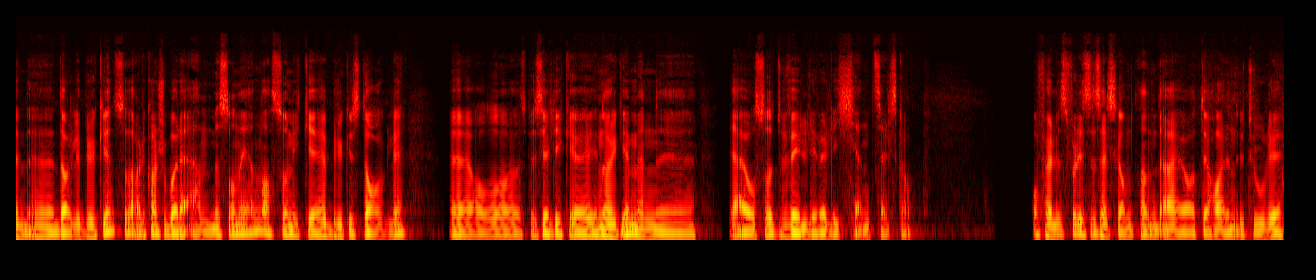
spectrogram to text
eh, dagligbruken. Så da er det kanskje bare Amazon igjen, da, som ikke brukes daglig. Eh, og spesielt ikke i Norge, men eh, det er jo også et veldig, veldig kjent selskap. Og felles for disse selskapene er jo at de har en utrolig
